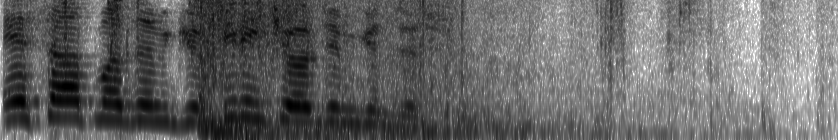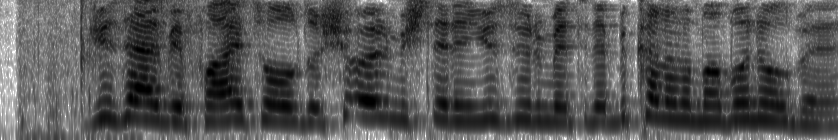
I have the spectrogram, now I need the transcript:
Ese atmadığım gün bilin ki öldüğüm gündür. Güzel bir fight oldu. Şu ölmüşlerin yüz hürmetine bir kanalıma abone ol be.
